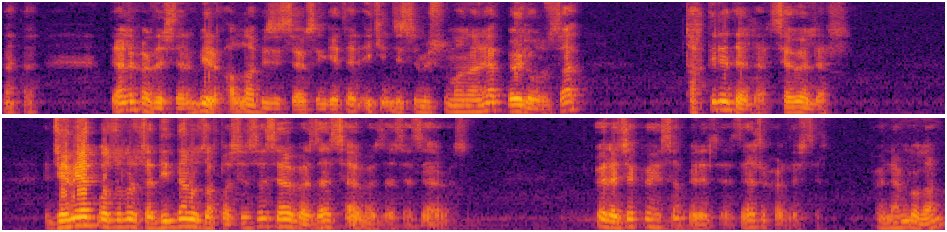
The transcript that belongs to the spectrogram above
Değerli kardeşlerim, bir, Allah bizi sevsin yeter. İkincisi, Müslümanlar hep böyle olursa takdir ederler, severler. Cemiyet bozulursa, dinden uzaklaşırsa sevmezler, sevmezlerse sevmez. Ölecek ve hesap vereceğiz değerli kardeşlerim. Önemli olan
